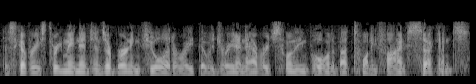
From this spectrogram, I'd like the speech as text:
Discovery's three main engines are burning fuel at a rate that would drain an average swimming pool in about 25 seconds.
